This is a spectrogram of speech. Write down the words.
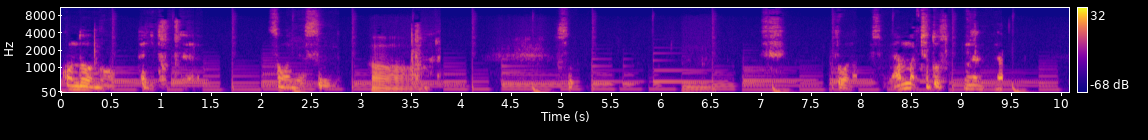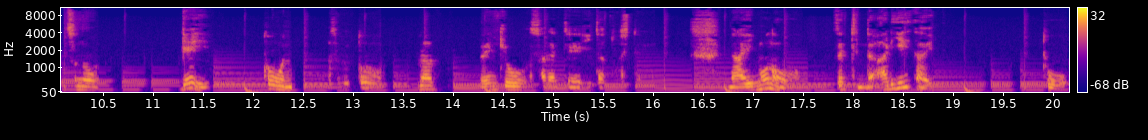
コンドームを手に取って、挿入する。ああ、そう。うん。どうなんでしょうね。あんま、ちょっと、な、な、その、ゲイ等にすると、が勉強されていたとしても、ないものを絶対ありえないと、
